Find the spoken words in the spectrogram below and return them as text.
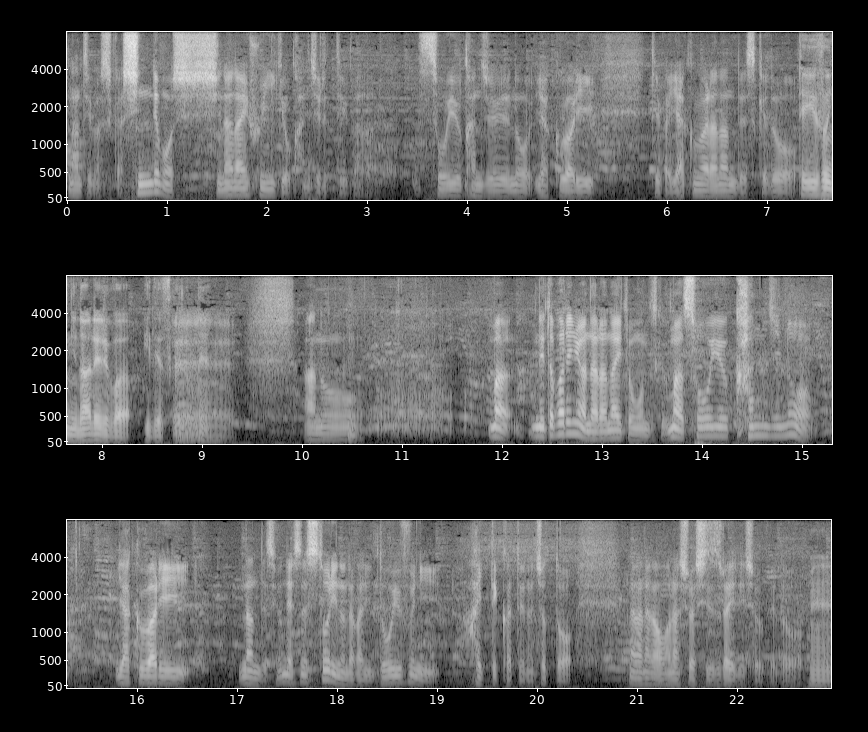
うなんて言いますか死んでも死なない雰囲気を感じるっていうかそういう感じの役割というか役柄なんですけどっていう風になれればいいですけどね。えーあのまあ、ネタバレにはならないと思うんですけど、まあ、そういう感じの役割なんですよね、そのストーリーの中にどういうふうに入っていくかっていうのはちょっとなかなかお話はしづらいでしょうけど、え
